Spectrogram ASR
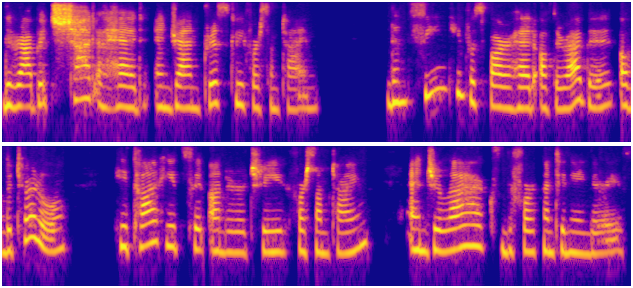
The rabbit shot ahead and ran briskly for some time. Then seeing he was far ahead of the rabbit of the turtle, he thought he'd sit under a tree for some time and relax before continuing the race.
